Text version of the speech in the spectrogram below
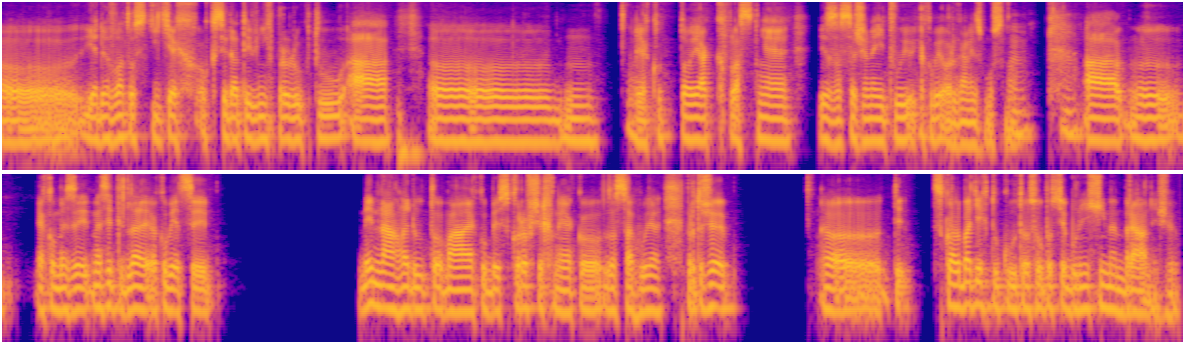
uh, jedovatostí těch oxidativních produktů a uh, jako to, jak vlastně je zasažený tvůj jakoby organismus. No. Hmm. Hmm. A uh, jako mezi, mezi tyhle jako věci mým náhledu to má jakoby skoro všechny jako zasahuje, protože uh, ty, skladba těch tuků to jsou prostě buněční membrány. Že? Uh,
